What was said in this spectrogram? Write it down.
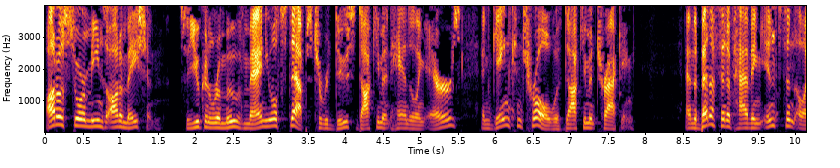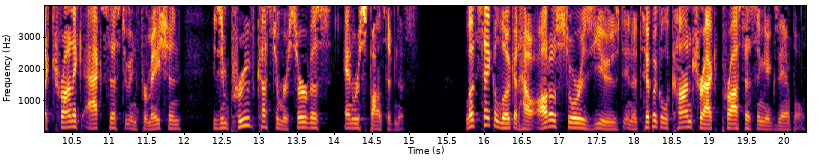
AutoStore means automation, so you can remove manual steps to reduce document handling errors and gain control with document tracking. And the benefit of having instant electronic access to information is improved customer service and responsiveness. Let's take a look at how AutoStore is used in a typical contract processing example.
